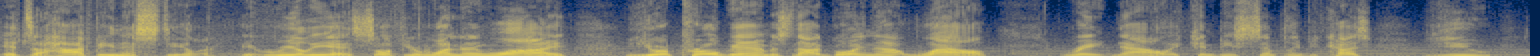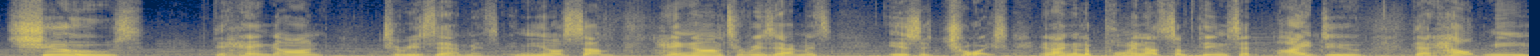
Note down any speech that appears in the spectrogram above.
It's a happiness stealer. It really is. So if you're wondering why your program is not going that well right now, it can be simply because you choose to hang on to resentments. And you know something? Hang on to resentments is a choice. And I'm going to point out some things that I do that help me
